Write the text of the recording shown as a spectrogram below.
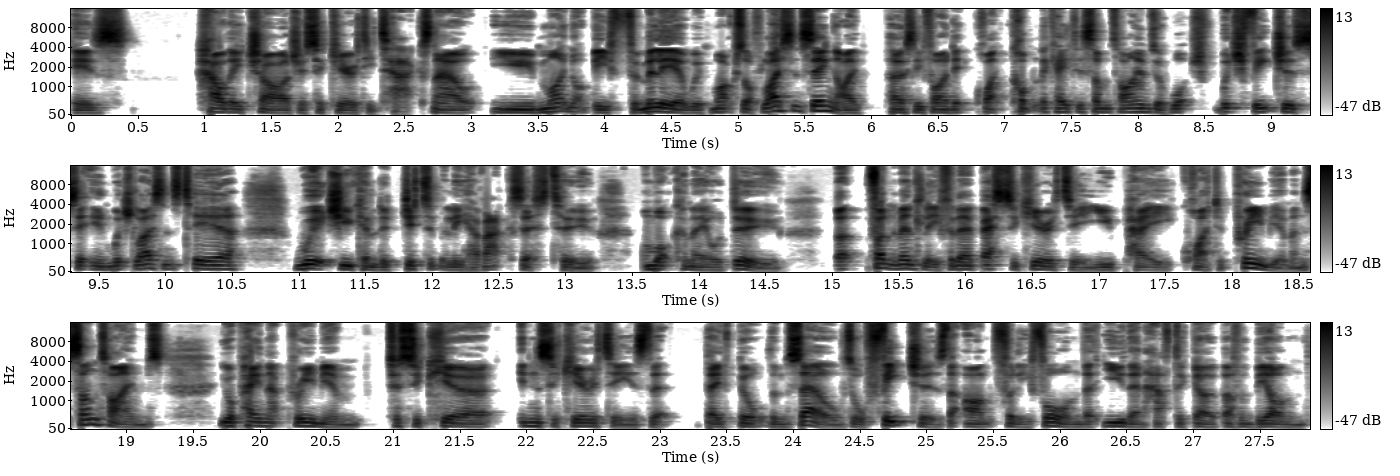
is how they charge a security tax. Now, you might not be familiar with Microsoft licensing. I personally find it quite complicated sometimes of which, which features sit in which license tier, which you can legitimately have access to, and what can they all do. But fundamentally, for their best security, you pay quite a premium. And sometimes you're paying that premium to secure insecurities that they've built themselves or features that aren't fully formed that you then have to go above and beyond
